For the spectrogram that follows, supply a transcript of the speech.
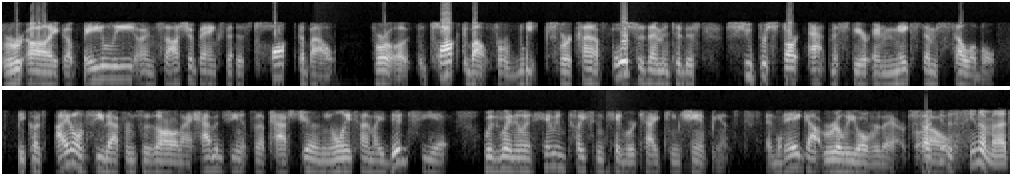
uh, like a Bayley and Sasha Banks that is talked about for uh, talked about for weeks, where it kind of forces them into this superstar atmosphere and makes them sellable? Because I don't see that from Cesaro, and I haven't seen it for the past year. And the only time I did see it was when, when him and Tyson Kidd were tag team champions, and they got really over there. I think the Cena match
